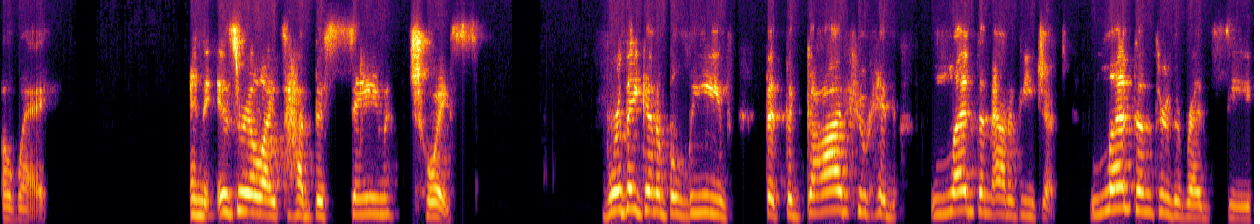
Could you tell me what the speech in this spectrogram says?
away. And the Israelites had the same choice. Were they going to believe that the God who had led them out of Egypt, led them through the Red Sea,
